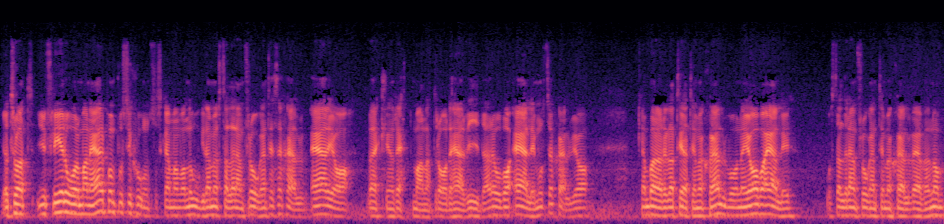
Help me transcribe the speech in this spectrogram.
jag tror att ju fler år man är på en position så ska man vara noggrann med att ställa den frågan till sig själv. Är jag verkligen rätt man att dra det här vidare? Och vara ärlig mot sig själv. Jag kan bara relatera till mig själv och när jag var ärlig och ställde den frågan till mig själv även om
